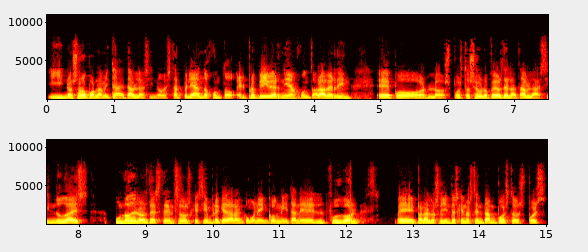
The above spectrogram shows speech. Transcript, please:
y no solo por la mitad de tabla, sino estar peleando junto el propio Ibernian, junto al Aberdeen, eh, por los puestos europeos de la tabla. Sin duda es uno de los descensos que siempre quedarán como una incógnita en el fútbol eh, para los oyentes que no estén tan puestos, pues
